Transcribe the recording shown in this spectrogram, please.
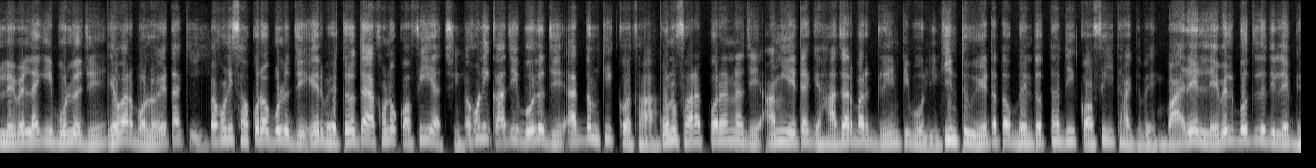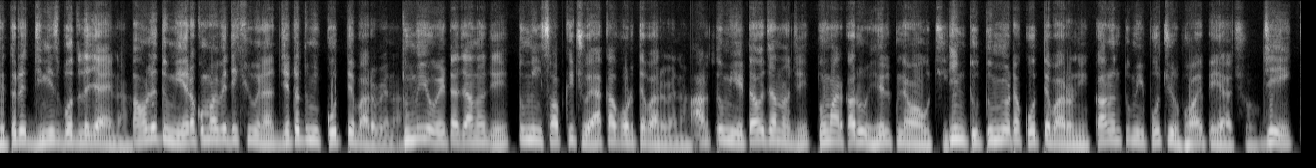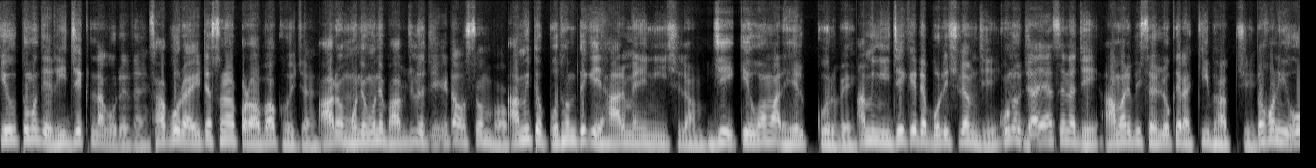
লেভেল লাগিয়ে বলল যে, এবার বলো, এটা কি? তখনই সাকুরা বলল যে, এর ভেতরে তো এখনও কফি আছে। তখনই কাজী বলল যে, একদম ঠিক কথা। কোনো ফারাক পড়ে না যে, আমি এটাকে হাজার বার গ্রিন টি বলি। কিন্তু এটা তো ভেতরটা দিয়ে কফি থাকবে। বাইরের লেভেল বদলে দিলে ভেতরের জিনিস বদলে যায় না। তাহলে তুমি এরকম ভাবে দেখিও না যেটা তুমি করতে পারবে না। তুমিও এটা জানো যে, তুমি সবকিছু একা করতে পারবে না। আর তুমি এটাও জানো যে, তোমার কারোর হেল্প নেওয়া উচিত। কিন্তু তুমি ওটা করতে পারোনি, কারণ তুমি প্রচুর ভয় পেয়ে আছো যে, কেউ তোমাকে রিজেক্ট না করে দেয়। সাপুরা এটা শোনার পর অবাক হয়ে যায়। আরও মনে মনে ভাবছিল যে, এটা অসম্ভব। আমি তো প্রথম থেকেই হার মেনে নিয়েছিলাম যে, কেউ আমার হেল্প করবে। আমি নিজেকে এটা বলেছিলাম যে, কোনো যায় আসে না যে, আমার বিষয়ে লোকেরা কি ভাবছে। তখনই ও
